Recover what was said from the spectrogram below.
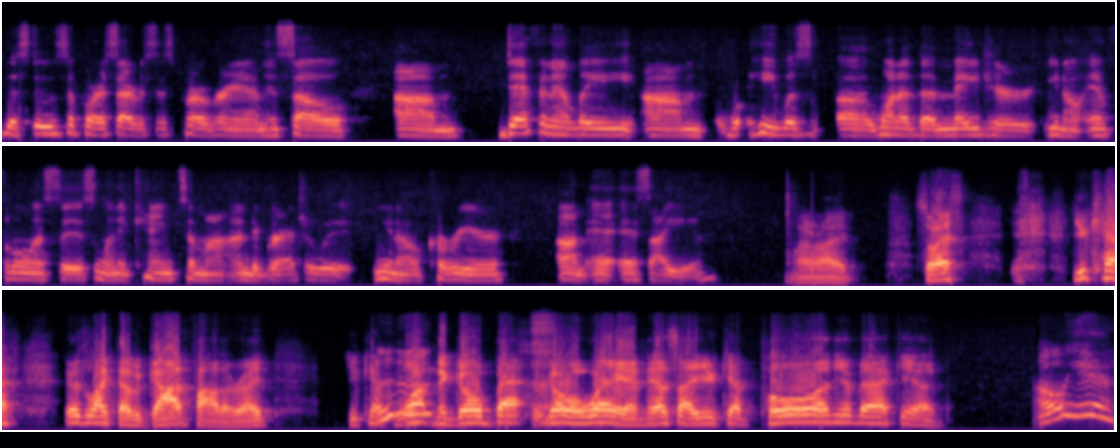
the Student Support Services program. And so um, definitely um, he was uh, one of the major, you know, influences when it came to my undergraduate, you know, career um, at SIU. All right. So as you kept, it was like the Godfather, right? You kept mm-hmm. wanting to go back, go away, and SIU kept pulling you back in. Oh yeah,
